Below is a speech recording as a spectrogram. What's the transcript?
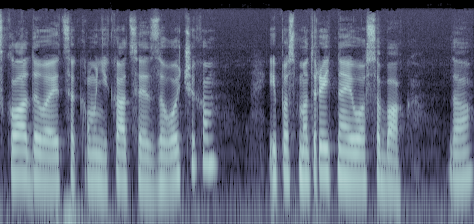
складывается коммуникация с заводчиком, и посмотреть на его собаку. Да?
